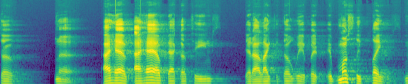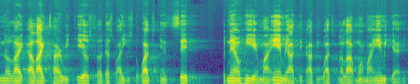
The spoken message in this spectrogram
So, uh, I have I have backup teams that I like to go with, but it mostly players. You know, like I like Tyreek Hill, so that's why I used to watch Kansas City. But now here in Miami, I think I'll be watching a lot more Miami games.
